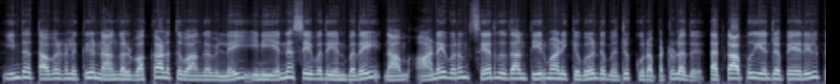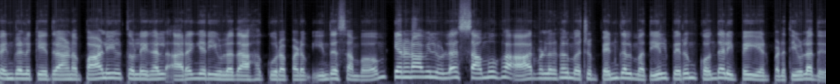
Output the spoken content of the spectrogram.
இந்த தவறுகளுக்கு நாங்கள் வக்காலத்து வாங்கவில்லை. இனி என்ன செய்வது என்பதை நாம் அனைவரும் சேர்ந்துதான் தீர்மானிக்க வேண்டும். என்று கூறப்பட்டுள்ளது. தற்காப்பு என்ற பெயரில் பெண்களுக்கு எதிரான பாலியல் தொல்லைகள் அரங்கேறியுள்ளதாக கூறப்படும் இந்த சம்பவம் கனடாவில் உள்ள சமூக ஆர்வலர்கள் மற்றும் பெண்கள் மத்தியில் பெரும் கொந்தளிப்பை ஏற்படுத்தியுள்ளது.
